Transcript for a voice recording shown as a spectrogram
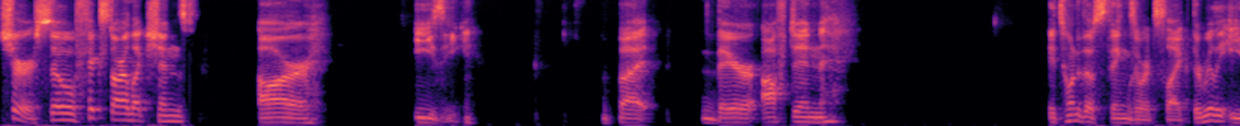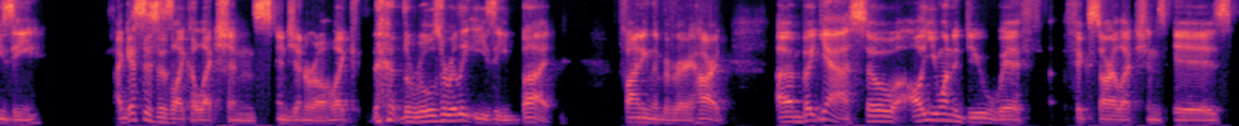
Sure. So fixed star elections are easy, but they're often it's one of those things where it's like they're really easy. I guess this is like elections in general. Like the rules are really easy, but finding them are very hard. Um, but yeah, so all you want to do with fixed star elections is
